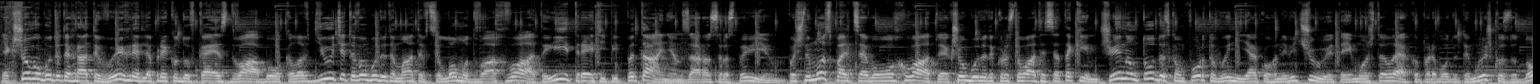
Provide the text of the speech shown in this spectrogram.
Якщо ви будете грати в ігри, для прикладу в CS2 або Call of Duty, то ви будете мати в цілому два хвати. І третій під питанням зараз розповім. Почнемо з пальцевого хвату. Якщо ви будете користуватися таким чином, то дискомфорту ви ніякого не відчуєте і можете легко переводити мишку з одного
